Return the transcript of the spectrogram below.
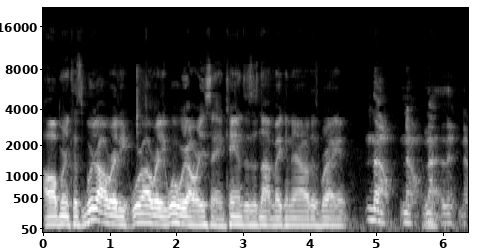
Auburn? Because we're already we're already what we're already saying Kansas is not making it out of this bracket. no, no, not no.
